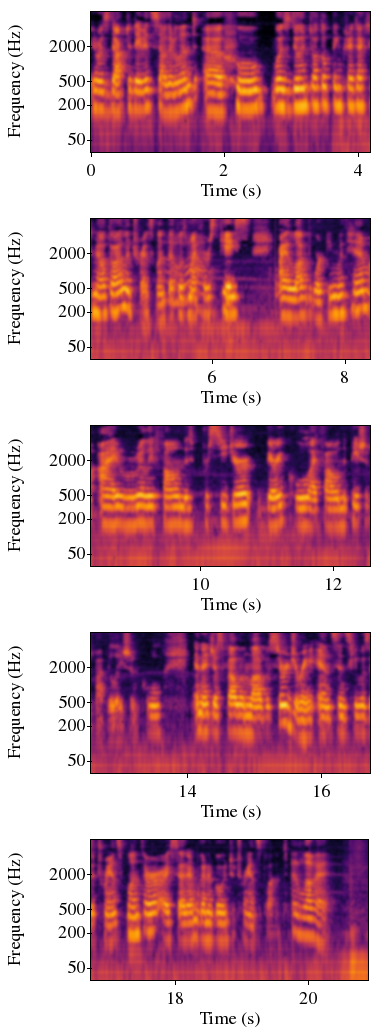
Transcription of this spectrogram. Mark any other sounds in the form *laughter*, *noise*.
it was Dr. David Sutherland, uh, who was doing total pancreatectomy auto islet transplant. That oh, was my first case. I loved working with him. I really found this procedure very cool. I found the patient population cool. And I just fell in love with surgery. And since he was a transplanter, I said, I'm going to go into transplant. I love it.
